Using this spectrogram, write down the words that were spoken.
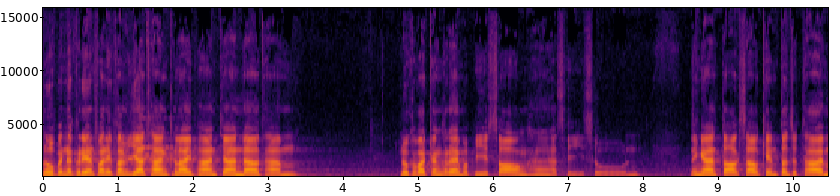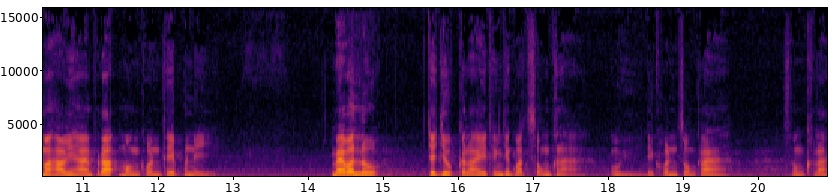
ลูกเป็นนักเรียนฝันในฝันวิทยาทางไกลผ่านจานดาวธรรม ลูกขวัดครั้งแรกเมื่อปี 2540 ในงานตอกเสาเข็มต้นสุดท้าย มหาวิหารพระมงคลเทพมุนี แม้ว่าลูกจะอยู่ไกลถึงจังหวัดสงขลา อุ้ยเด็กคนสงขลาสงขลา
